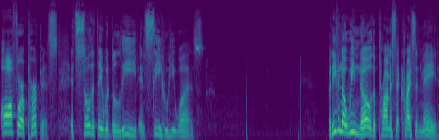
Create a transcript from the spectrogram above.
all for a purpose. It's so that they would believe and see who he was. But even though we know the promise that Christ had made,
